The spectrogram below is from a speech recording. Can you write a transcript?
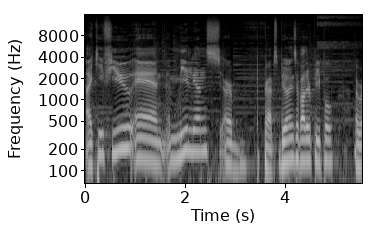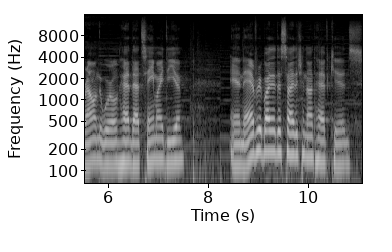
Like if you and millions or perhaps billions of other people around the world had that same idea and everybody decided to not have kids,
